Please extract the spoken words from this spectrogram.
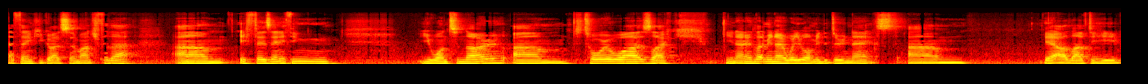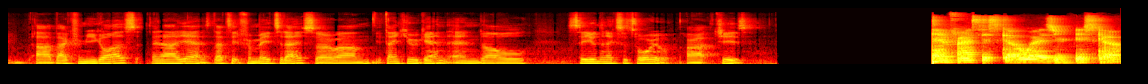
I thank you guys so much for that. Um, if there's anything you want to know, um, tutorial wise, like, you know, let me know what you want me to do next. Um, yeah, I'd love to hear uh, back from you guys. And uh, yeah, that's it from me today. So um, thank you again, and I'll see you in the next tutorial. All right, cheers. San Francisco, where's your disco?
